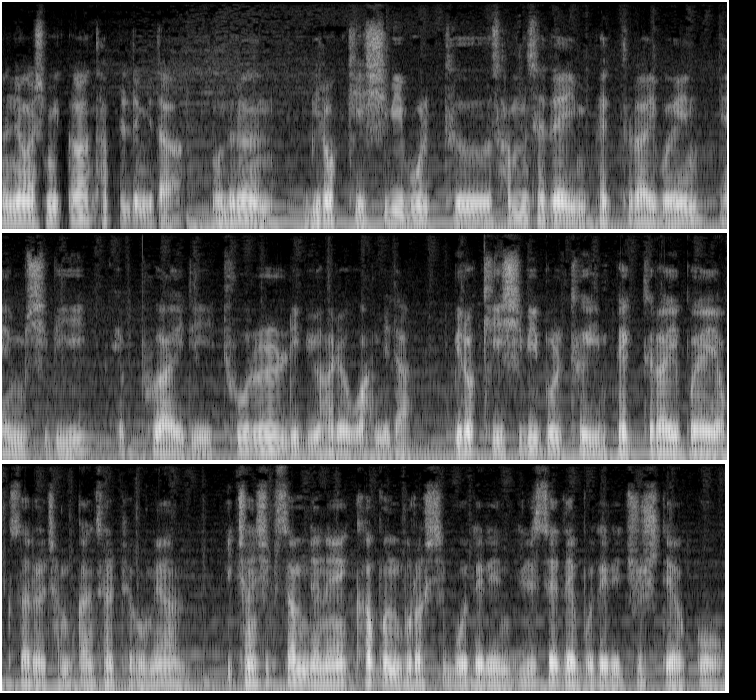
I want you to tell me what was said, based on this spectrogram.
안녕하십니까? 탑빌드입니다. 오늘은 밀워키 12V 3세대 임팩트 드라이버인 M12 FID2를 리뷰하려고 합니다. 밀워키 12V 임팩트 드라이버의 역사를 잠깐 살펴보면 2013년에 카본 브러쉬 모델인 1세대 모델이 출시되었고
